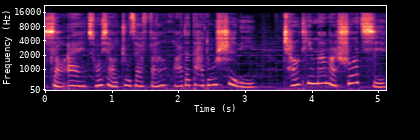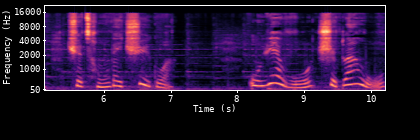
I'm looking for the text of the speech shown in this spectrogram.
小爱从小住在繁华的大都市里。常听妈妈说起，却从未去过。五月五是端午，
